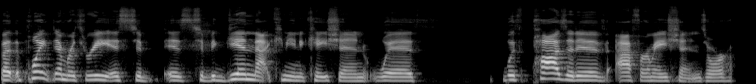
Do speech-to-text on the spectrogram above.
but the point number three is to is to begin that communication with with positive affirmations or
